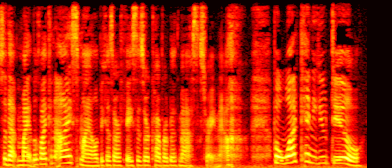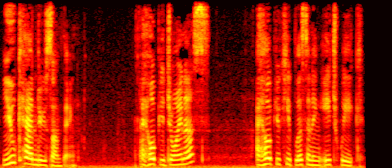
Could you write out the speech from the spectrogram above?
so that might look like an eye smile because our faces are covered with masks right now. but what can you do? You can do something. I hope you join us. I hope you keep listening each week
